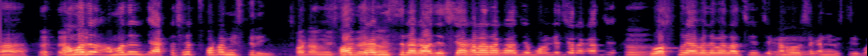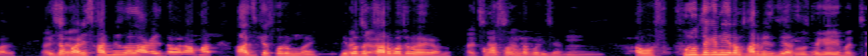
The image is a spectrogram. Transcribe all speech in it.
হ্যাঁ। আমাদের আমাদের একটা ছেলে ছটা মিস্ত্রি। ছটা মিস্ত্রি সব জায়গায় মিস্ত্রি রাখা আছে। শিয়াখালা রাখা আছে বরগেছিয়া রাখা আছে রসপুরে অ্যাভেলেবেল আছে যেখানে সেখানে মিস্ত্রি পাবে। এইসব আচ্ছা, গাড়ি সার্ভিস আগে দিতে পারে। আমার আজকে শোরুম নয়। বিগত আচ্ছা। চার বছর হয়ে গেল। আচ্ছা, আমার। শোরুমটা করেছি আমি। শুরু থেকে নিয়ে এরকম সার্ভিস দিয়ে শুরু থেকেই হচ্ছে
